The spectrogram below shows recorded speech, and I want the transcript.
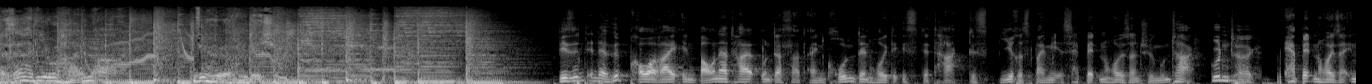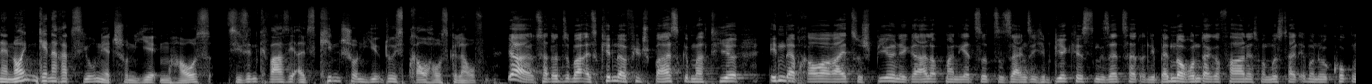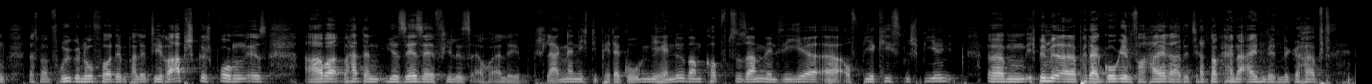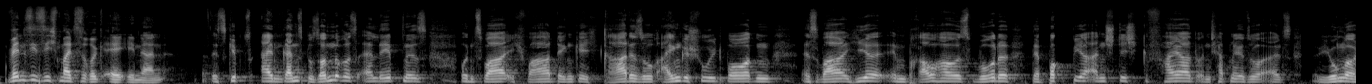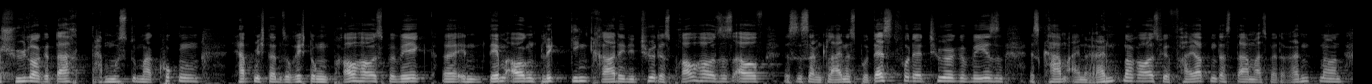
Radio HNA. Wir hören dich. Wir sind in der Hüttbrauerei in Baunertal und das hat einen Grund, denn heute ist der Tag des Bieres. Bei mir ist Herr Bettenhäuser. Einen schönen guten Tag. Guten Tag. Herr Bettenhäuser, in der neunten Generation jetzt schon hier im Haus. Sie sind quasi als Kind schon hier durchs Brauhaus gelaufen. Ja, es hat uns immer als Kinder viel Spaß gemacht, hier in der Brauerei zu spielen, egal ob man jetzt sozusagen sich in Bierkisten gesetzt hat und die Bänder runtergefahren ist. Man musste halt immer nur gucken, dass man früh genug vor dem Palettierer abgesprungen ist. Aber man hat dann hier sehr, sehr vieles auch erlebt. Schlagen dann nicht die Pädagogen die Hände über dem Kopf zusammen, wenn Sie hier äh, auf Bierkisten spielen? Ähm, ich bin mit einer Pädagogin verheiratet, die hat noch keine Einwände gehabt. Wenn Sie sich mal zurückerinnern, es gibt ein ganz besonderes Erlebnis und zwar, ich war, denke ich, gerade so eingeschult worden. Es war hier im Brauhaus, wurde der Bockbieranstich gefeiert und ich habe mir so als junger Schüler gedacht, da musst du mal gucken. Ich habe mich dann so Richtung Brauhaus bewegt. Äh, in dem Augenblick ging gerade die Tür des Brauhauses auf. Es ist ein kleines Podest vor der Tür gewesen. Es kam ein Rentner raus. Wir feierten das damals mit Rentnern.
